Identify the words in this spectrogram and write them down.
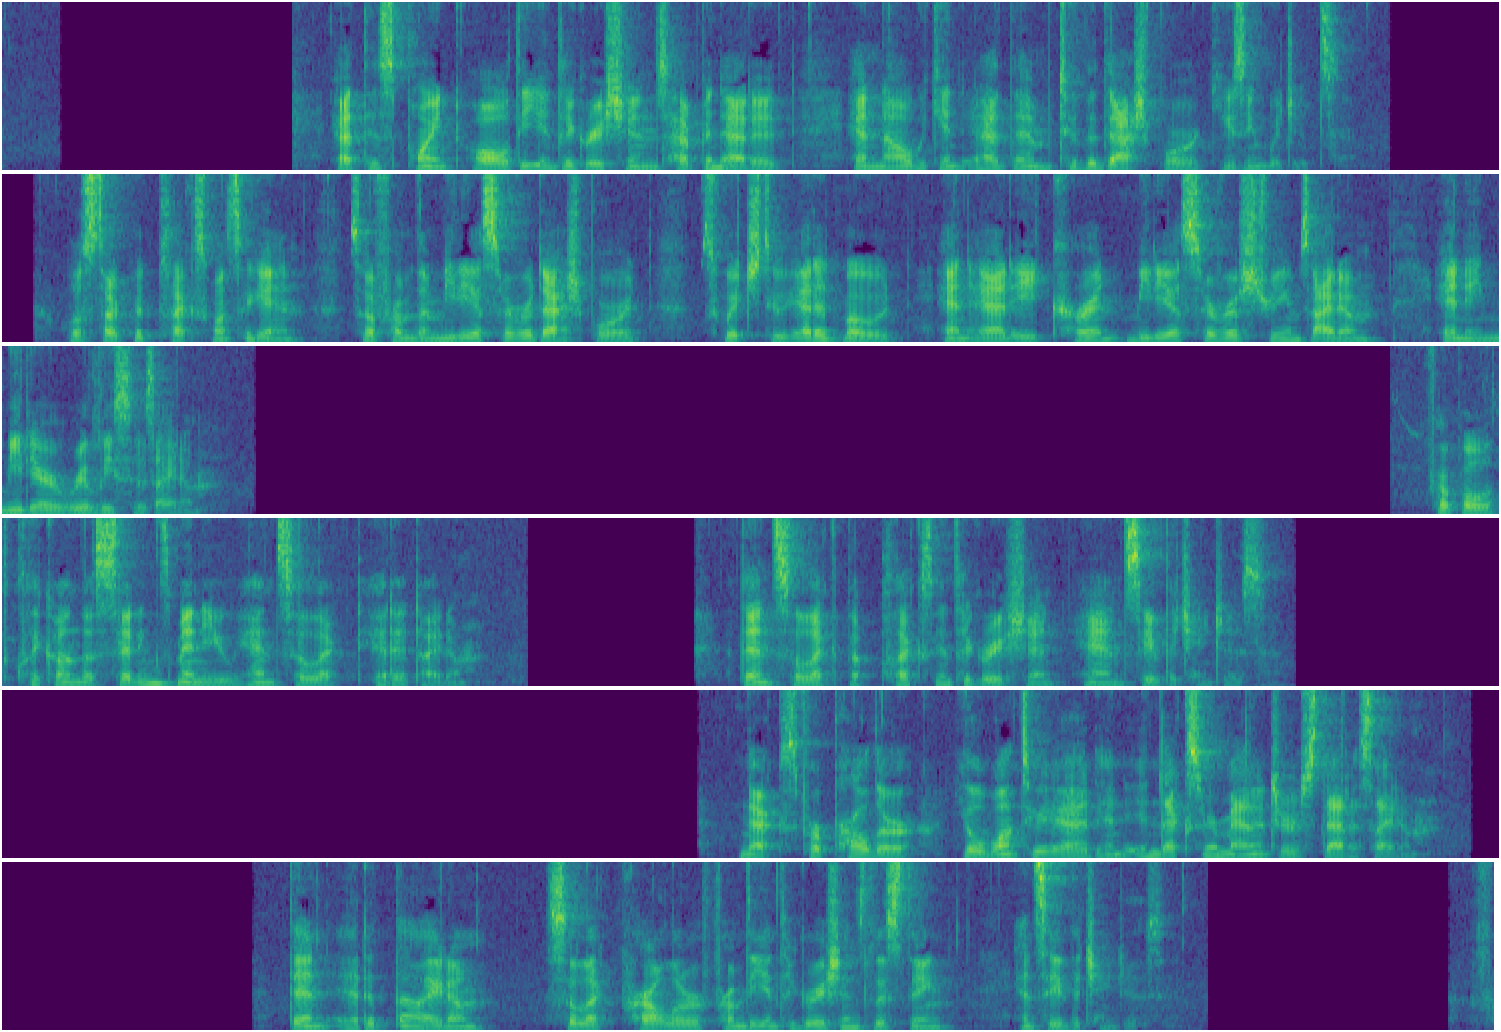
At this point, all the integrations have been added, and now we can add them to the dashboard using widgets. We'll start with Plex once again, so from the Media Server dashboard, switch to Edit mode and add a current Media Server Streams item and a Media Releases item. For both, click on the Settings menu and select Edit Item. Then select the Plex integration and save the changes. Next, for Prowlarr, you'll want to add an Indexer Manager status item. Then edit the item, select Prowlarr from the integrations listing, and save the changes.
